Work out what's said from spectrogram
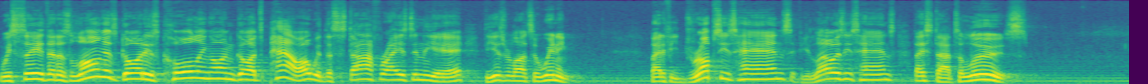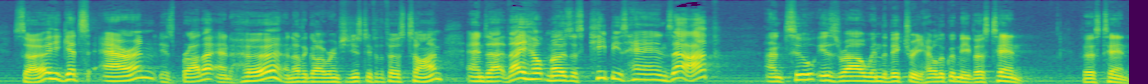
we see that as long as God is calling on God's power with the staff raised in the air, the Israelites are winning. But if he drops his hands, if he lowers his hands, they start to lose. So he gets Aaron, his brother, and Hur, another guy we're introduced to for the first time, and uh, they help Moses keep his hands up until Israel win the victory. Have a look with me, verse 10. Verse 10.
